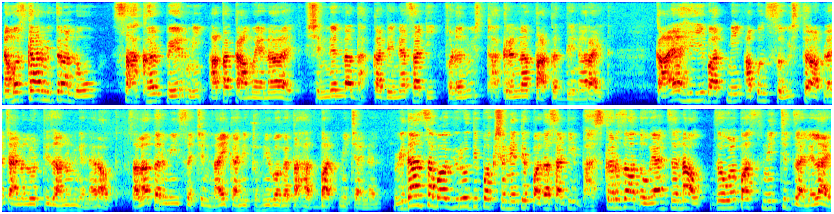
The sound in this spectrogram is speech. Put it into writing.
नमस्कार मित्रांनो साखर पेरणी आता काम येणार आहेत. शिंदेना धक्का देण्यासाठी फडणवीस ठाकरेंना ताकद देणार आहेत. काय आहे ही बातमी आपण सविस्तर आपल्या चॅनलवरती जाणून घेणार आहोत. चला तर मी सचिन नाईक आणि तुम्ही बघत आहात बातमी चॅनल. विधानसभा विरोधी पक्ष नेते पदासाठी भास्कर जाधव यांचं नाव जवळपास निश्चित झालेलं आहे.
